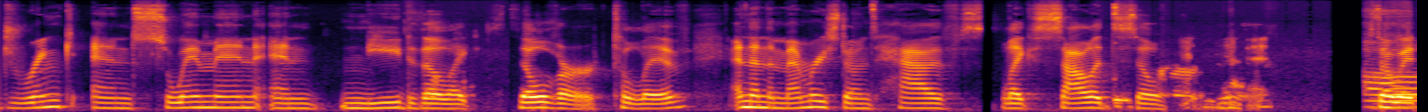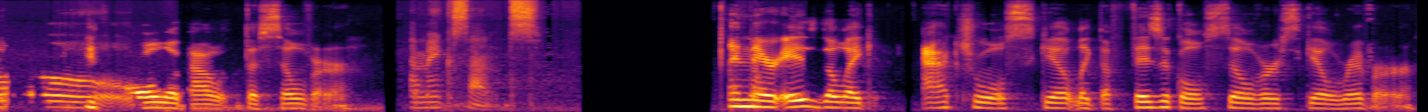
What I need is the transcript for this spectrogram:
drink and swim in and need the like silver to live, and then the memory stones have like solid silver in it. So it- It's oh, all about the silver. that makes sense. And there is the like actual skill, like the physical silver skill river.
